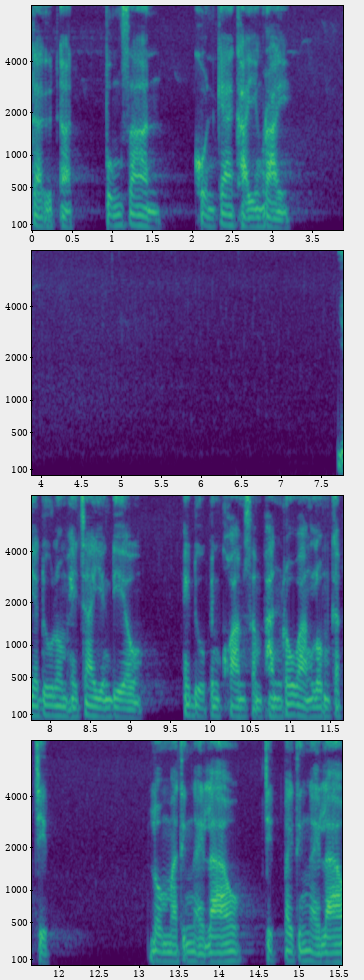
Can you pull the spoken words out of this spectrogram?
แต่อึดอัดฟุ้งซ่านควรแก้ไขอย่างไร อย่าดูลมหายใจอย่างเดียว ให้ดูเป็นความสัมพันธ์ระหว่างลมกับจิต ลมมาถึงไหนแล้ว จิตไปถึงไหนแล้ว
